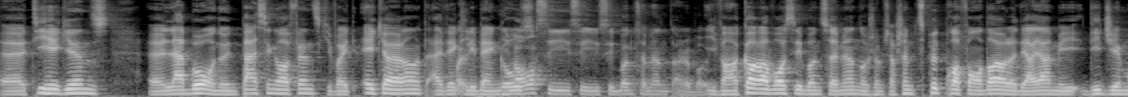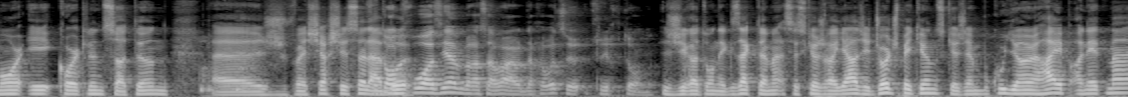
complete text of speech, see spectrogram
euh, T. Higgins, euh, là-bas, on a une passing offense qui va être écœurante avec Ouais. les Il va Bengals. avoir ses, ses, ses bonnes semaines. Il va encore avoir ses bonnes semaines, donc je vais me chercher un petit peu de profondeur là, derrière mes DJ Moore et Cortland Sutton. Euh, je vais chercher ça C'est ton là-bas. troisième receveur. D'après moi, tu, tu y retournes. J'y retourne exactement. C'est ce que je regarde. J'ai George Pickens que j'aime beaucoup. Il y a un hype. Honnêtement,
